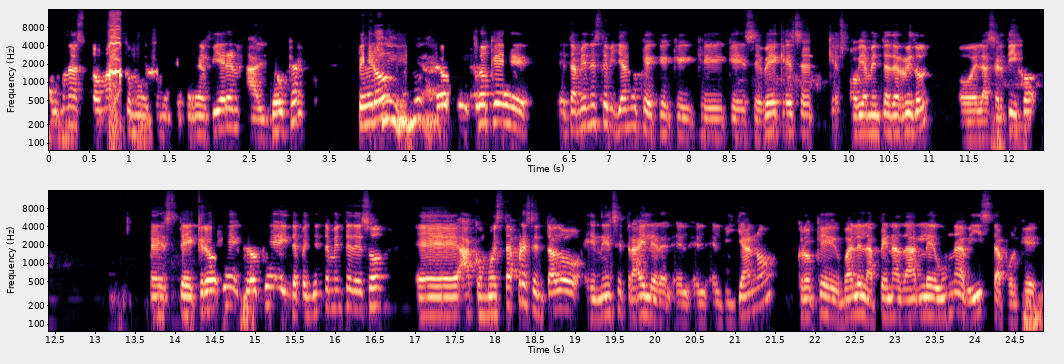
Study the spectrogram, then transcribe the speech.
algunas tomas como, que se refieren al Joker, pero creo, que eh, también este villano que, que, que, que, se ve que es, que es obviamente de Riddle o el acertijo, este, creo que, creo que independientemente de eso, eh, a como está presentado en ese tráiler el, el, el, villano, creo que vale la pena darle una vista porque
